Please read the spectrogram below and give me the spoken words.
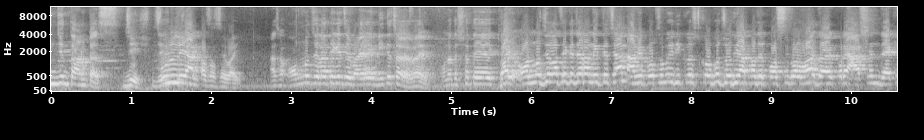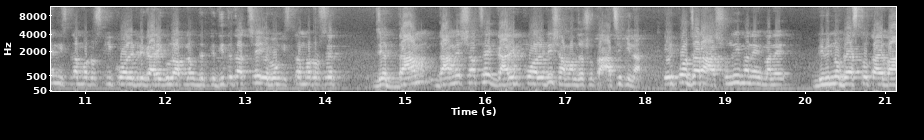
ইঞ্জিন তো আনটাস জি ফুললি আনটাস আছে ভাই। আচ্ছা অন্য জেলা থেকে যে বাইরে নিতে চাবে ভাই, ওনাদের সাথে ভাই, অন্য জেলা থেকে যারা নিতে চান, আমি প্রথমেই রিকোয়েস্ট করব, যদি আপনাদের পসিবল হয়, দয়া করে আসেন, দেখেন ইসলাম মোটরস কি কোয়ালিটির গাড়িগুলো আপনাদেরকে দিতে যাচ্ছে এবং ইসলাম মোটরসের যে দাম, দামের সাথে গাড়ির কোয়ালিটি সামঞ্জস্যতা আছে কিনা। এরপর যারা আসলেই মানে মানে বিভিন্ন ব্যস্ততায় বা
